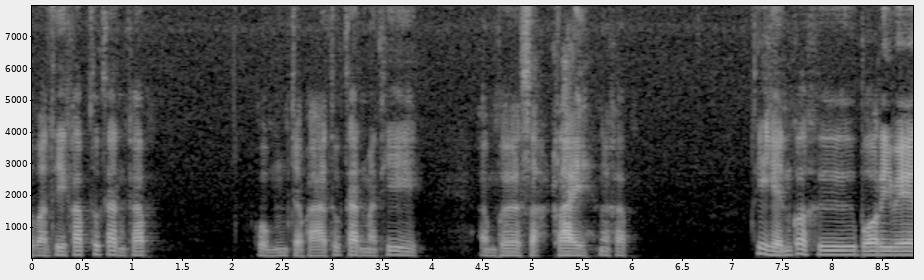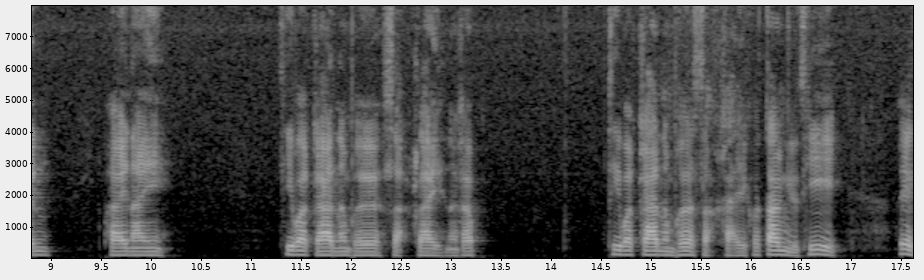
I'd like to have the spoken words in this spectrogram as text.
สวัสดีครับทุกท่านครับ ผมจะพาทุกท่านมาที่อำเภอสะไครนะครับ ที่เห็นก็คือบริเวณภายใน ที่ว่าการอำเภอสะไครนะครับ ที่ว่าการอำเภอสะไครเขาตั้งอยู่ที่เลข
